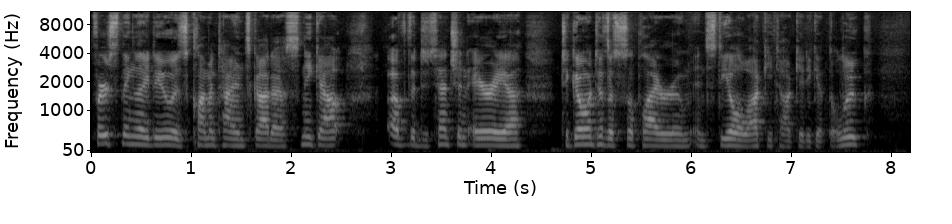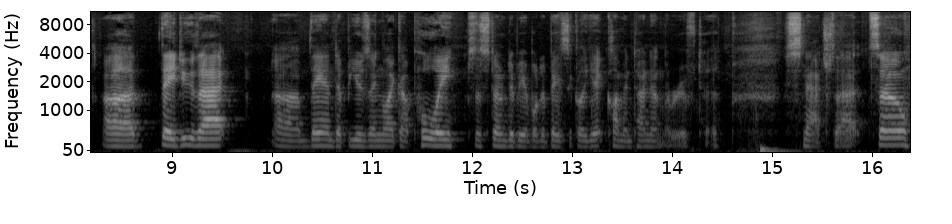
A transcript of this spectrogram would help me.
first thing they do is Clementine's got to sneak out of the detention area to go into the supply room and steal a walkie-talkie to get the Luke. Uh, they do that. Um, they end up using like a pulley system to be able to basically get Clementine on the roof to snatch that. So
